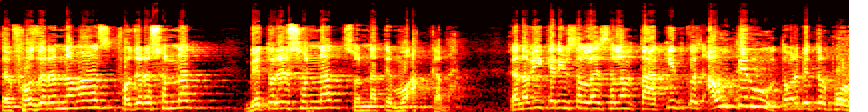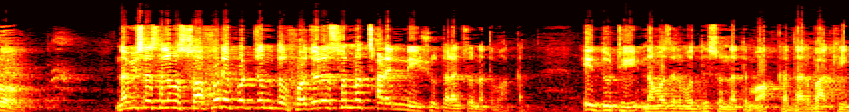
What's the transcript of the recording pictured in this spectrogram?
তবে ফজরের নামাজ, ফজরের সোননাথ বেতরের সোননাথ সোননাতে মোয়াক্কাদা। কারণ নবী করিম সাল্লাম তাকিদ করছে, আউতেরু, তোমরা বেতর পড়ো। নবী সাল্লাম সফরে পর্যন্ত ফজরের সন্ন্যত ছাড়েননি, সুতরাং সুন্নাতে মহাক্কাদ এই দুটি নামাজের মধ্যে সুন্নাতে মহাক্কাদ আর বাকি,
